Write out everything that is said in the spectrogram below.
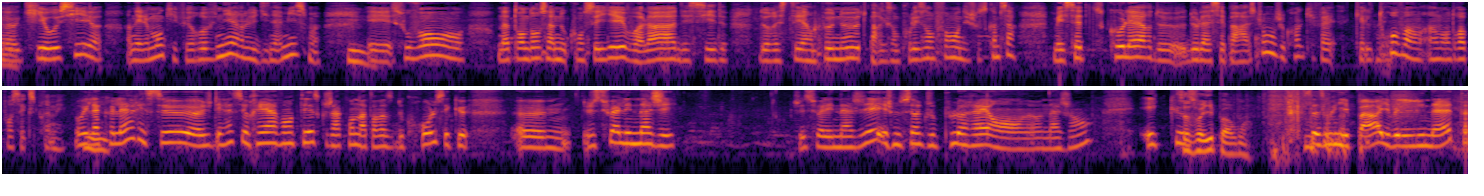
euh, qui est aussi euh, un élément qui fait revenir le dynamisme. Mmh. Et souvent, on a tendance à nous conseiller, voilà, d'essayer de, de rester un peu neutre, par exemple pour les enfants, ou des choses comme ça. Mais cette colère de, de la séparation, je crois qu'il fallait qu'elle trouve un, un endroit pour s'exprimer. Oui, la colère et ce, euh, je dirais, se réinventer. Ce que je raconte dans la tendance de Kroll, c'est que euh, je suis allée nager. Je suis allée nager et je me souviens que je pleurais en, en nageant et que Ça se voyait pas au moins. ça se voyait pas, il y avait les lunettes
